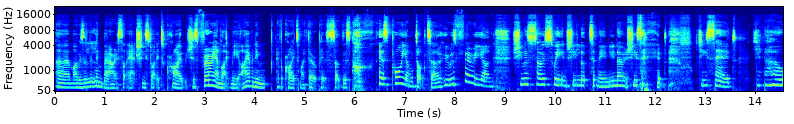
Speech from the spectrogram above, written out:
um, I was a little embarrassed that I actually started to cry, which is very unlike me. I haven't even ever cried to my therapist. So this poor, this poor young doctor who was very young, she was so sweet. And she looked at me and you know what she said? She said, you know,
